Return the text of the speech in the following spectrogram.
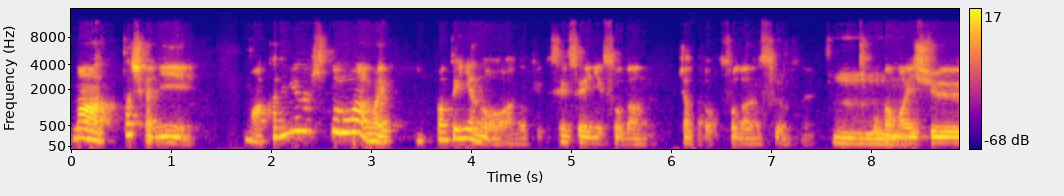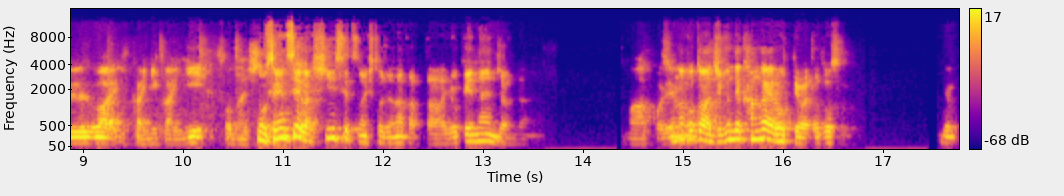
まあ、確かに、まあ、アカデミアの人は、まあ、一般的にあのあの先生に相談、ちゃんと相談するんですね。うん。僕は毎週は1回、2回に相談して。でも先生が親切の人じゃなかったら余計悩んじゃうんじゃない？まあ、これそんなことは自分で考えろって言われたらどうする？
